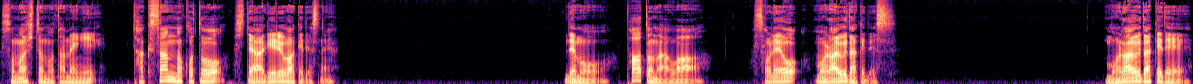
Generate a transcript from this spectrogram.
その人のためにたくさんのことをしてあげるわけですね。でも、パートナーはそれをもらうだけです。もらうだけで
